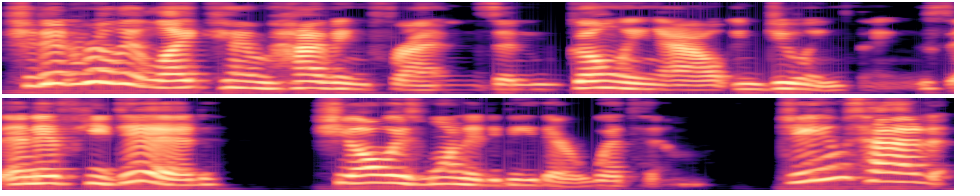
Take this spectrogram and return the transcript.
She didn't really like him having friends and going out and doing things. And if he did, she always wanted to be there with him. James had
